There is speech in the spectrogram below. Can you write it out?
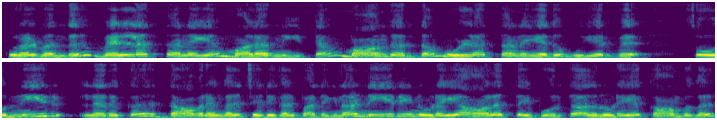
குரல் வந்து வெள்ளத்தனைய மலர் நீட்டம் மாந்தர்தம் உள்ளத்தனையது உயர்வு. ஸோ நீரில் இருக்க தாவரங்கள் செடிகள் பார்த்திங்கன்னா நீரினுடைய ஆழத்தை பொறுத்து அதனுடைய காம்புகள்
